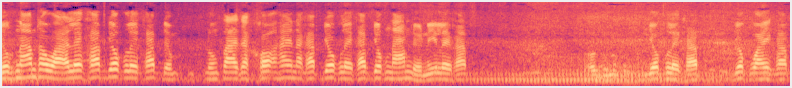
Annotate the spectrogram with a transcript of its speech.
ยกน้ำถวายเลยครับ ยกเลยครับ เดี๋ยวหลวงตาจะเคาะให้นะครับ ยกเลยครับ ยกน้ำเดี๋ยวนี้เลยครับ ยกเลยครับ ยกไว้ครับ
